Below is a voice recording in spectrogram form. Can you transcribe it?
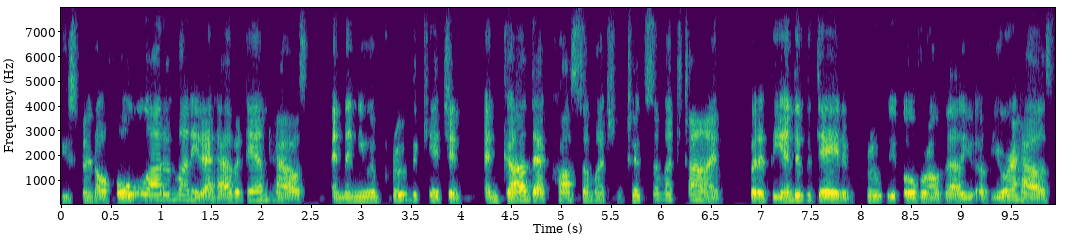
you spend a whole lot of money to have a damned house, and then you improve the kitchen, and God, that cost so much and took so much time. But at the end of the day, it improved the overall value of your house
